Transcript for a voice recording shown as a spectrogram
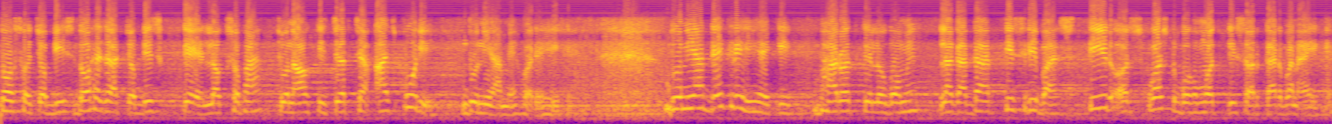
224 2024 के लोकसभा चुनाव की चर्चा आज पूरी दुनिया में हो रही है। दुनिया देख रही है कि भारत के लोगों में लगातार तीसरी बार स्थिर और स्पष्ट बहुमत की सरकार बनाई है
